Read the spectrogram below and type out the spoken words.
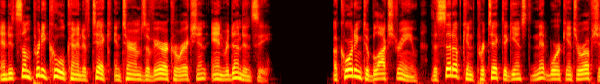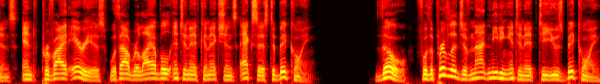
And it's some pretty cool kind of tech in terms of error correction and redundancy. According to Blockstream, the setup can protect against network interruptions and provide areas without reliable internet connections access to Bitcoin. Though, for the privilege of not needing internet to use Bitcoin,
